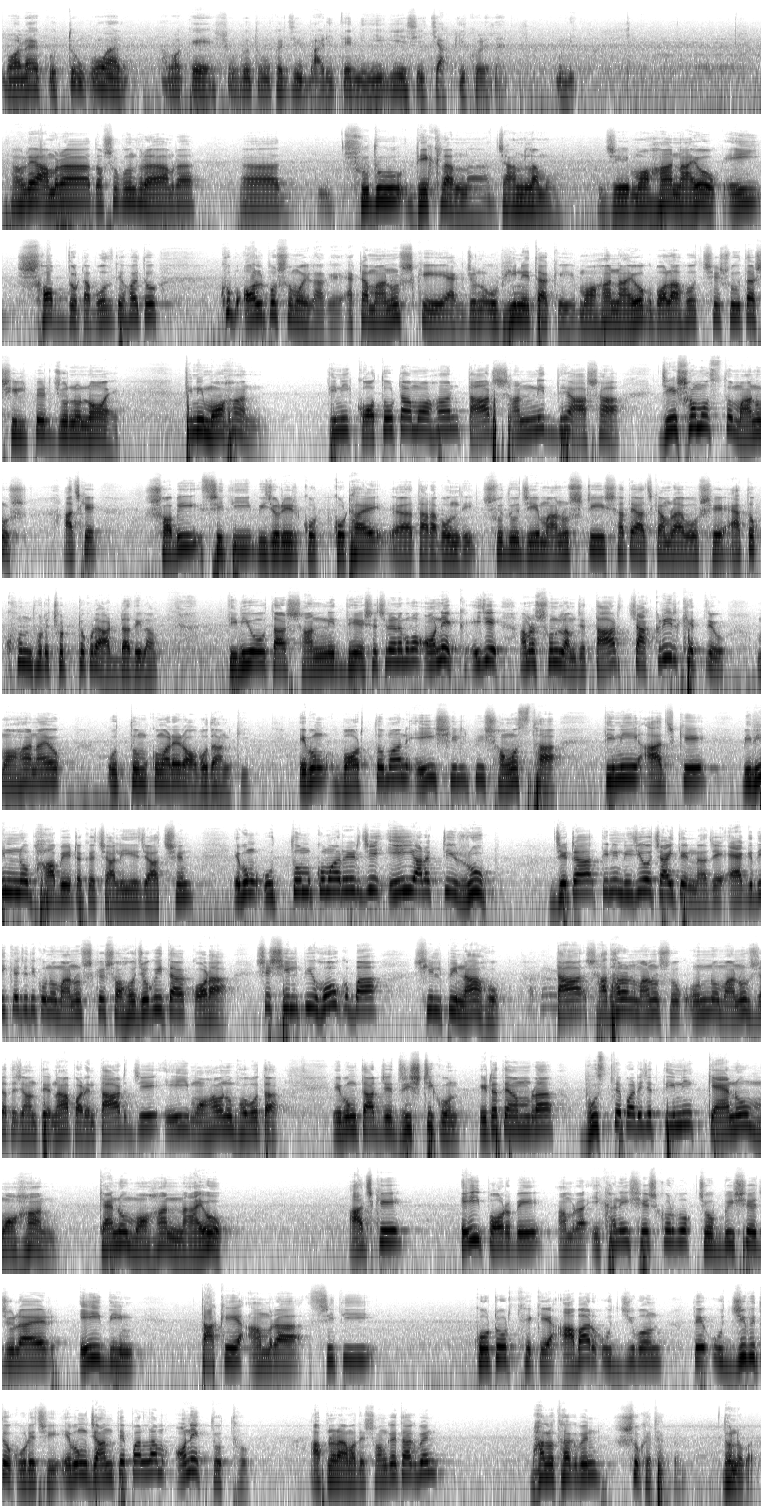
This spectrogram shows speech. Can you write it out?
মহানায়ক উত্তম কুমার আমাকে সুব্রত মুখার্জির বাড়িতে নিয়ে গিয়ে সেই চাকরি করে দেন উনি। তাহলে আমরা দর্শক বন্ধুরা, আমরা শুধু দেখলাম না, জানলামও যে মহানায়ক এই শব্দটা বলতে হয়তো খুব অল্প সময় লাগে। একটা মানুষকে, একজন অভিনেতাকে মহানায়ক বলা হচ্ছে শুধু তার শিল্পের জন্য নয়, তিনি মহান। তিনি কতটা মহান, তার সান্নিধ্যে আসা যে সমস্ত মানুষ, আজকে সবই স্মৃতি বিজড়ির কোঠায় তারা বন্দি। শুধু যে মানুষটির সাথে আজকে আমরা বসে এতক্ষণ ধরে ছোট্ট করে আড্ডা দিলাম, তিনিও তার সান্নিধ্যে এসেছিলেন এবং অনেক, এই যে আমরা শুনলাম যে তার চাকরির ক্ষেত্রেও মহানায়ক উত্তম কুমারের অবদান কী? এবং বর্তমান এই শিল্পী সংস্থা, তিনি আজকে বিভিন্নভাবে এটাকে চালিয়ে যাচ্ছেন এবং উত্তম কুমারের যে এই আরেকটি রূপ, যেটা তিনি নিজেও চাইতেন না, যে একদিকে যদি কোনো মানুষকে সহযোগিতা করা, সে শিল্পী হোক বা শিল্পী না হোক, তা সাধারণ মানুষ হোক, অন্য মানুষ যাতে জানতে না পারেন, তার যে এই মহানুভবতা এবং তার যে দৃষ্টিকোণ, এটাতে আমরা বুঝতে পারি যে তিনি কেন মহান কেন মহান নায়ক। আজকে এই পর্বে আমরা এখানেই শেষ করব। চব্বিশে জুলাইয়ের এই দিন তাকে আমরা স্মৃতি কোটর থেকে আবার উজ্জীবনতে উজ্জীবিত করেছি এবং জানতে পারলাম অনেক তথ্য। আপনারা আমাদের সঙ্গে থাকবেন, ভালো থাকবেন, সুখে থাকবেন। ধন্যবাদ।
